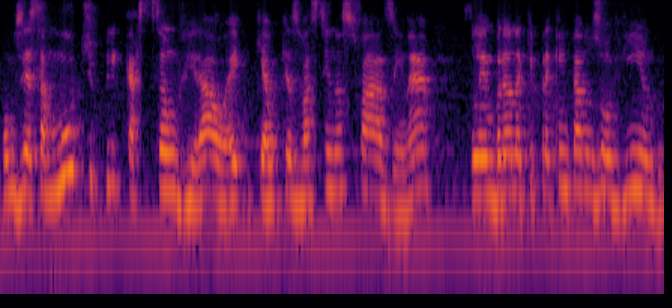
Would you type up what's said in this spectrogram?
vamos dizer, essa multiplicação viral, é, que é o que as vacinas fazem, né? Lembrando aqui para quem está nos ouvindo,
